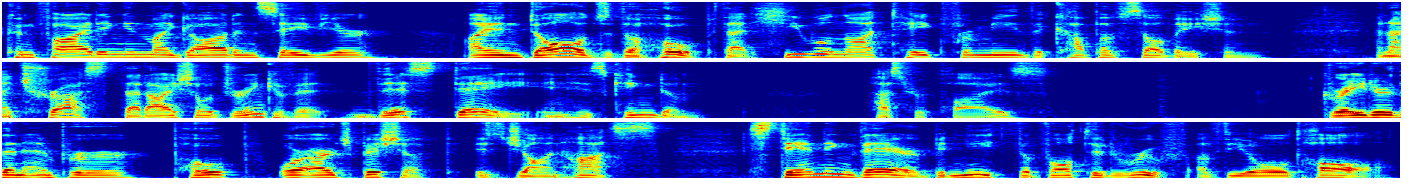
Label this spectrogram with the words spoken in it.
Confiding in my God and Saviour, I indulge the hope that he will not take from me the cup of salvation, and I trust that I shall drink of it this day in his kingdom. Huss replies. Greater than emperor, pope, or archbishop is John Huss, standing there beneath the vaulted roof of the old hall.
